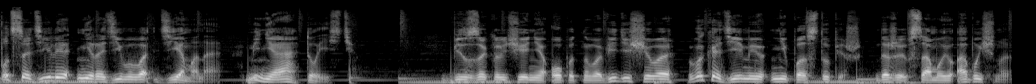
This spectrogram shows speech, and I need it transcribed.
подсадили нерадивого демона – меня, то есть. Без заключения опытного видящего в академию не поступишь, даже в самую обычную.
